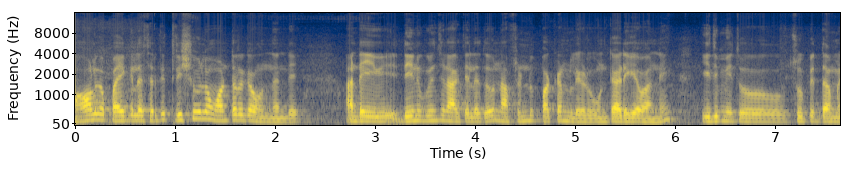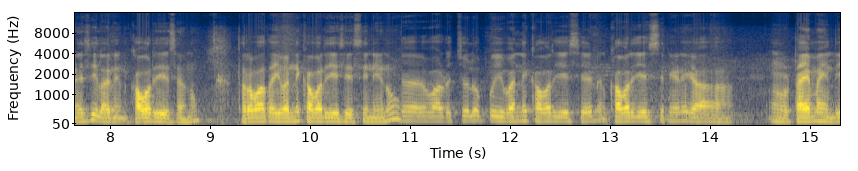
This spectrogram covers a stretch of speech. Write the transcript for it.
మామూలుగా పైకి వెళ్ళేసరికి త్రిశూలం ఒంటరిగా ఉందండి. అంటే దీని గురించి నాకు తెలియదు. నా ఫ్రెండ్ పక్కన లేడు ఉంటే అడిగేవాడిని. ఇది మీతో చూపిద్దామనేసి ఇలా నేను కవర్ చేశాను. తర్వాత ఇవన్నీ కవర్ చేసేసి నేను వాడు వచ్చేలోపు ఇవన్నీ కవర్ చేసాను కవర్ చేసి నేను ఇక టైం అయింది.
